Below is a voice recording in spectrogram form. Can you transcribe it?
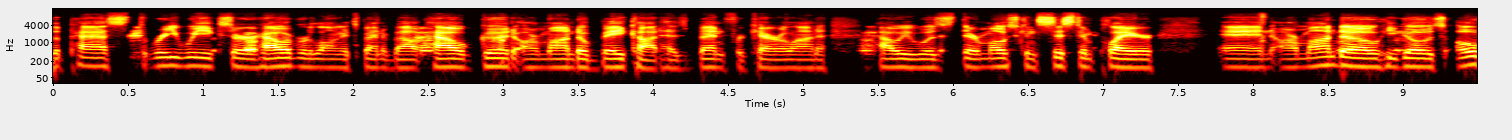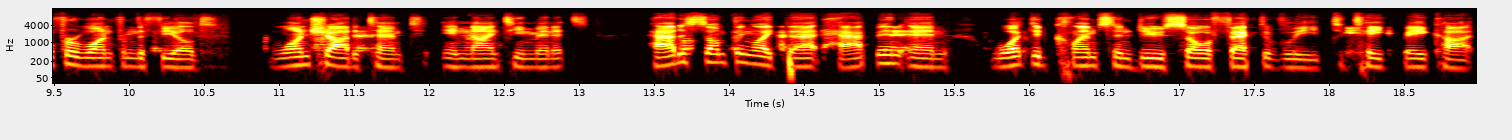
the past three weeks or however long it's been about how good Armando Bacot has been for Carolina, how he was their most consistent player. And Armando, he goes 0 for 1 from the field, one shot attempt in 19 minutes. How does something like that happen? And what did Clemson do so effectively to take Bacot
